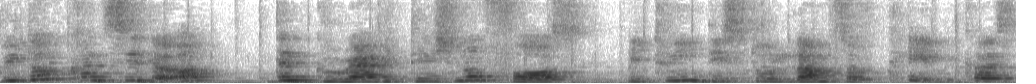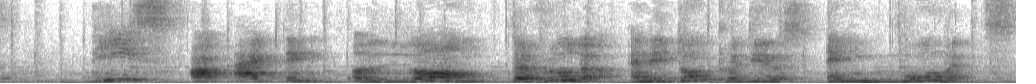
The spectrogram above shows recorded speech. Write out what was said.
We don't consider the gravitational force between these two lumps of clay because these are acting along the ruler and they don't produce any moments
